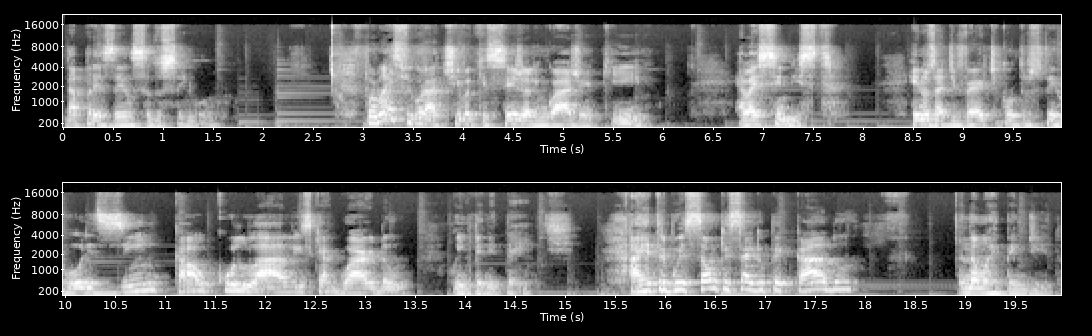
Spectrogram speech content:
da presença do Senhor. Por mais figurativa que seja a linguagem aqui, ela é sinistra e nos adverte contra os terrores incalculáveis que aguardam o impenitente. A retribuição que segue o pecado não arrependido.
